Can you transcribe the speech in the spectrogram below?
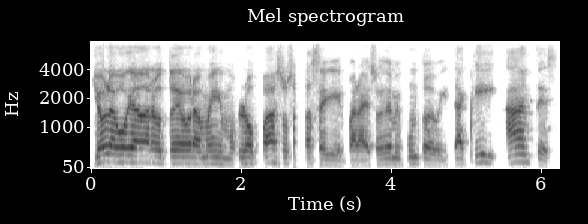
yo le voy a dar a usted ahora mismo los pasos a seguir para eso, desde mi punto de vista. Aquí, antes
